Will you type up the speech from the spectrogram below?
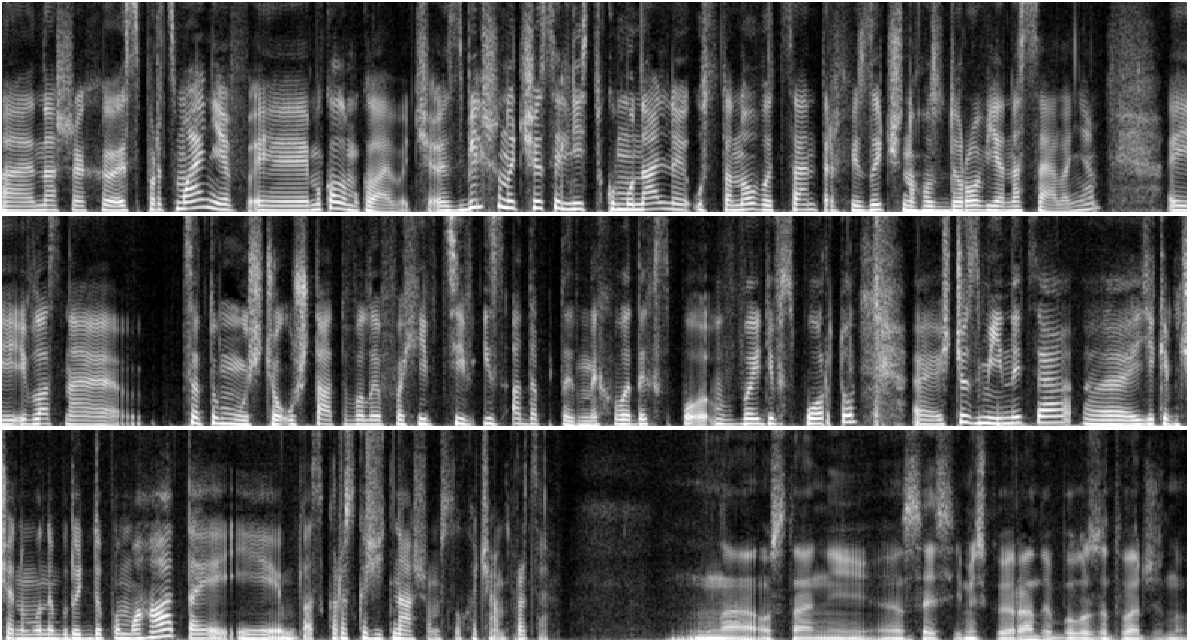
е, наших е, спортсменів. Е, Микола Миколайович, е, збільшено чисельність комунальної установи Центр фізичного здоров'я населення. І, і власне. Це тому, що у штат ввели фахівців із адаптивних видів видів спорту. Що зміниться, яким чином вони будуть допомагати? І, будь ласка, розкажіть нашим слухачам про це. На останній е, сесії міської ради було затверджено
